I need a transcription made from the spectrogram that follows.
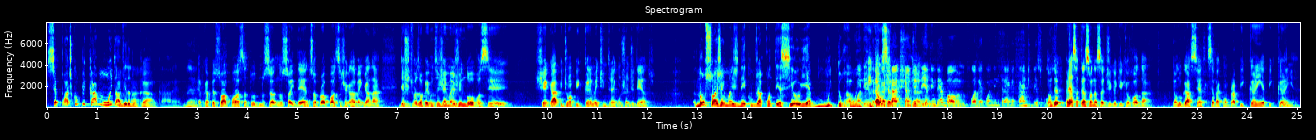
você pode complicar muito a vida do cara. cara é. Né? é. porque a pessoa aposta tudo no seu, na sua ideia, no seu propósito, você chega lá e vai enganar. Deixa eu te fazer uma pergunta. Você já imaginou você chegar, pedir uma picanha e te entrega um chão de dentro? Não só já imaginei, como já aconteceu e é muito não, ruim. Quando entrega então, você... chão de é. dedo ainda é bom. O foda é quando entrega carne de pescoço. Então de... presta atenção nessa dica aqui que eu vou dar. Tem um lugar certo que você vai comprar picanha é picanha.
